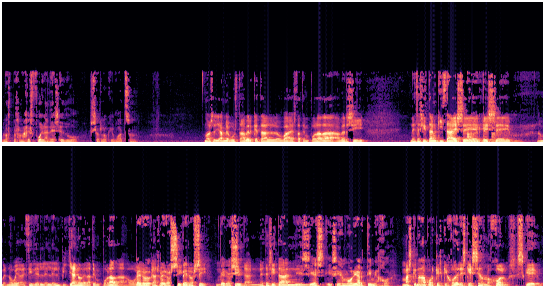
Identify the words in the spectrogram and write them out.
los personajes fuera de ese dúo, Sherlock y Watson. No sé, ya me gusta. A ver qué tal va esta temporada. A ver si necesitan quizá ese. Ese no, no voy a decir el, el- el villano de la temporada. O Pero- el caso, pero sí. Pero sí. Pero sí. necesitan. Necesitan. Y si es, y si es Moriarty, mejor. Más que nada porque es que, joder, es que es Sherlock Holmes. Es que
